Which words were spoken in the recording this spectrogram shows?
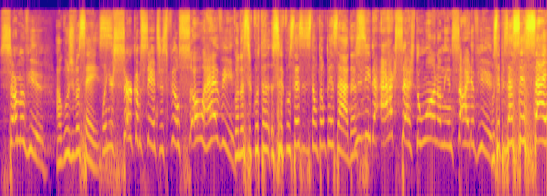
Some of you, Alguns de vocês, when your circumstances feel so heavy, quando as circunstâncias estão tão pesadas, you need to access the one on the inside of you. você precisa acessar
